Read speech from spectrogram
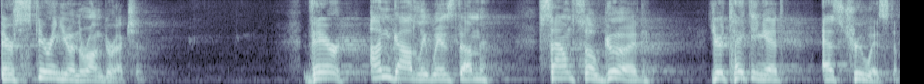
They're steering you in the wrong direction. Their ungodly wisdom sounds so good, you're taking it as true wisdom.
